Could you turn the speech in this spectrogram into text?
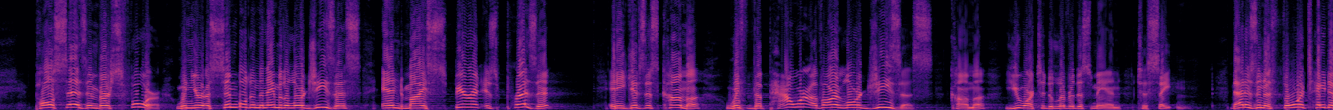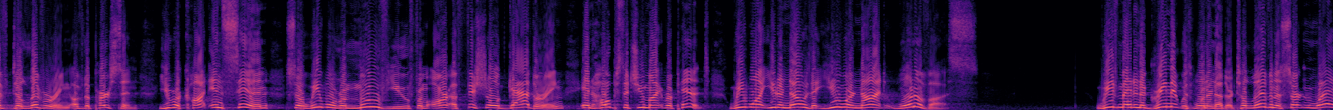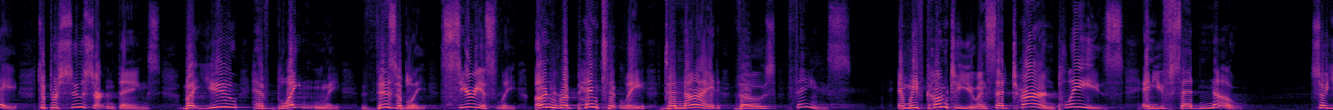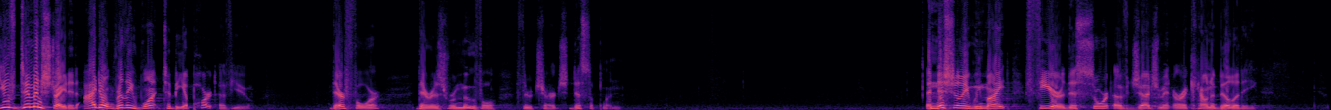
Paul says in verse 4 when you're assembled in the name of the Lord Jesus and my spirit is present, and he gives this comma, with the power of our Lord Jesus, comma, you are to deliver this man to Satan. That is an authoritative delivering of the person. You were caught in sin, so we will remove you from our official gathering in hopes that you might repent. We want you to know that you are not one of us. We've made an agreement with one another to live in a certain way, to pursue certain things. But you have blatantly, visibly, seriously, unrepentantly denied those things. And we've come to you and said, Turn, please. And you've said no. So you've demonstrated, I don't really want to be a part of you. Therefore, there is removal through church discipline. Initially, we might fear this sort of judgment or accountability.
